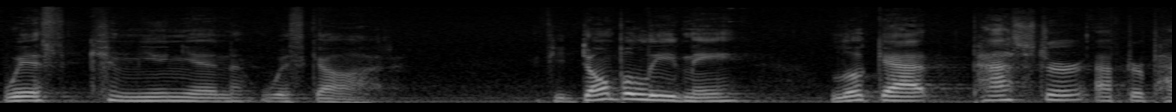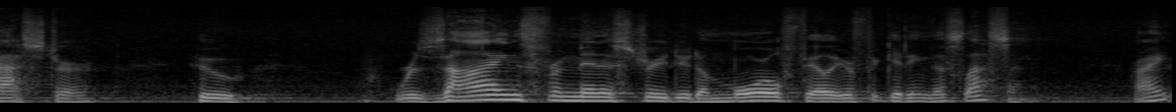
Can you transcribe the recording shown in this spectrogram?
with communion with God. If you don't believe me, look at pastor after pastor who resigns from ministry due to moral failure for getting this lesson, right?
